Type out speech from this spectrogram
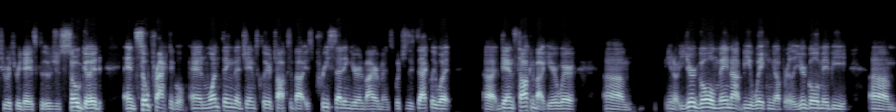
two or three days because it was just so good and so practical. And one thing that James Clear talks about is presetting your environments, which is exactly what uh, Dan's talking about here, where um, you know your goal may not be waking up early. Your goal may be um,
